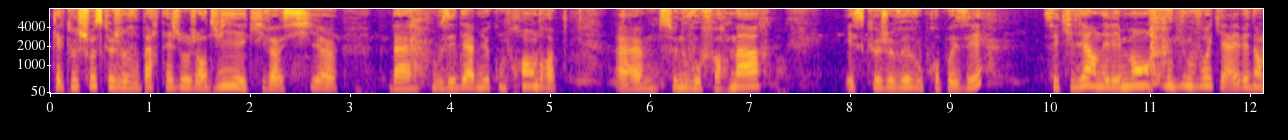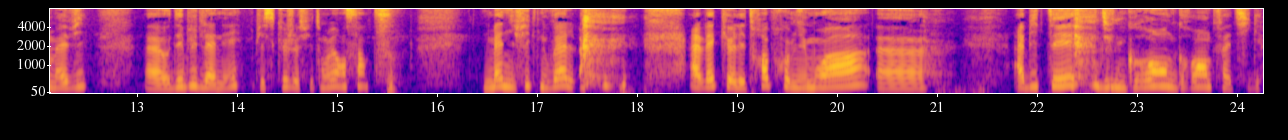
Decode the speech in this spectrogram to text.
Quelque chose que je vous partage aujourd'hui et qui va aussi euh, bah, vous aider à mieux comprendre ce nouveau format et ce que je veux vous proposer, c'est qu'il y a un élément nouveau qui est arrivé dans ma vie euh, au début de l'année, puisque je suis tombée enceinte. Une magnifique nouvelle, avec les trois premiers mois euh, habités d'une grande, grande fatigue.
